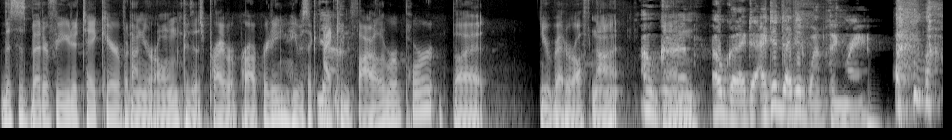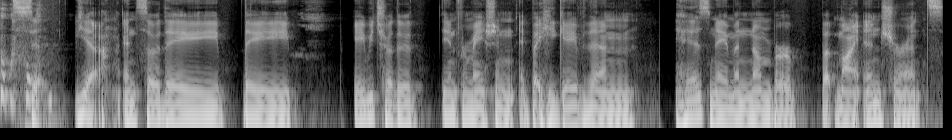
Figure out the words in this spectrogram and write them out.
"This is better for you to take care of it on your own because it's private property." He was like, "I can file a report, but you're better off not." Oh good. oh good. I did. I did. I did one thing right. So- yeah, and so they they gave each other the information, but he gave them his name and number, but my insurance.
